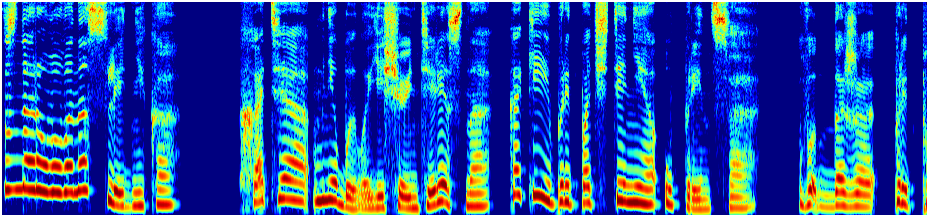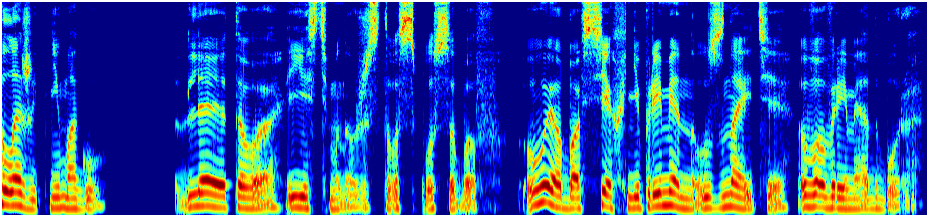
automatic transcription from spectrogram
здорового наследника?» Хотя мне было еще интересно, какие предпочтения у принца. Вот даже предположить не могу. Для этого есть множество способов. Вы обо всех непременно узнаете во время отбора.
